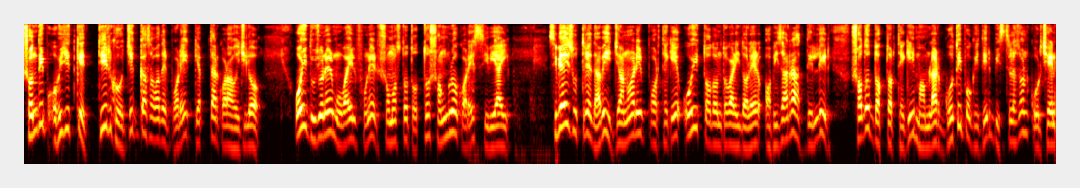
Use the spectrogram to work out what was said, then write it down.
সন্দীপ অভিজিৎকে দীর্ঘ জিজ্ঞাসাবাদের পরে গ্রেপ্তার করা হয়েছিল। ওই দুজনের মোবাইল ফোনের সমস্ত তথ্য সংগ্রহ করে সিবিআই। সিবিআই সূত্রে দাবি, জানুয়ারির পর থেকে ওই তদন্তকারী দলের অফিসাররা দিল্লির সদর দপ্তর থেকেই মামলার গতি প্রকৃতির বিশ্লেষণ করছেন।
